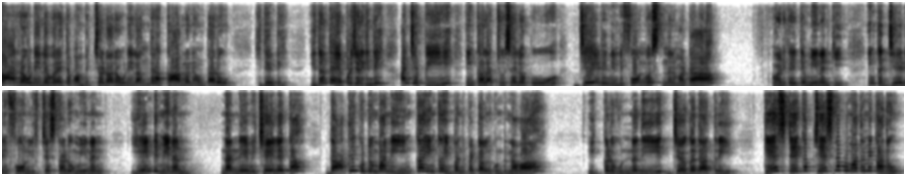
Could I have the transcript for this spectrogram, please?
ఆ రౌడీలు ఎవరైతే పంపించాడో ఆ రౌడీలు అందరూ ఆ కార్లోనే ఉంటారు. ఇదేంటి? ఇదంతా ఎప్పుడు జరిగింది? అని చెప్పి ఇంకలా అలా చూసేలోపు జేడి నుండి ఫోన్ వస్తుందనమాట వాడికైతే మీనన్కి. ఇంకా జేడి ఫోన్ లిఫ్ట్ చేస్తాడు మీనన్. ఏంటి మీనన్? నన్నేమీ చేయలేక దాత్రి కుటుంబాన్ని ఇంకా ఇంకా ఇబ్బంది పెట్టాలనుకుంటున్నావా? ఇక్కడ ఉన్నది జగదాత్రి. కేసు టేకప్ చేసినప్పుడు మాత్రమే కాదు.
